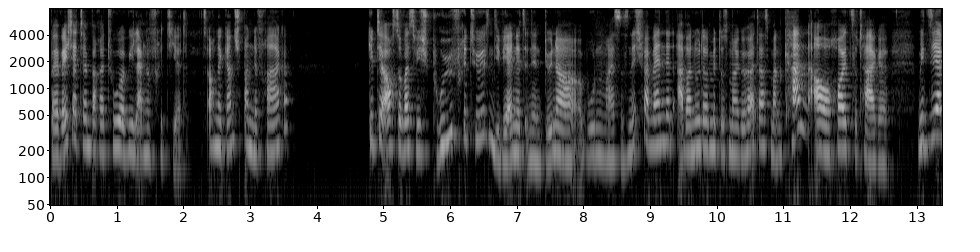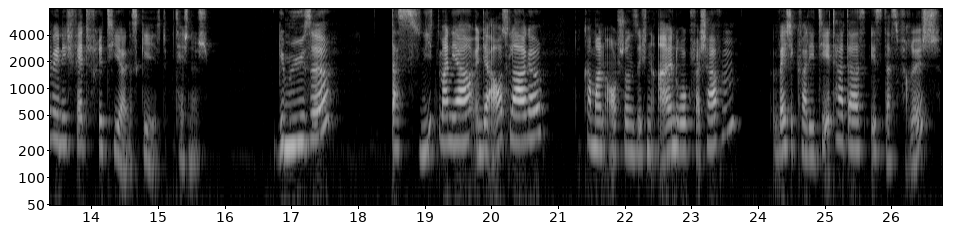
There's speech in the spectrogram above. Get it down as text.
bei welcher Temperatur wie lange frittiert? Ist auch eine ganz spannende Frage. Gibt ja auch sowas wie Sprühfritteusen, die werden jetzt in den Dönerbuden meistens nicht verwendet, aber nur damit du es mal gehört hast, man kann auch heutzutage mit sehr wenig Fett frittieren. Es geht technisch. Gemüse, das sieht man ja in der Auslage, kann man auch schon sich einen Eindruck verschaffen. Welche Qualität hat das? Ist das frisch?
